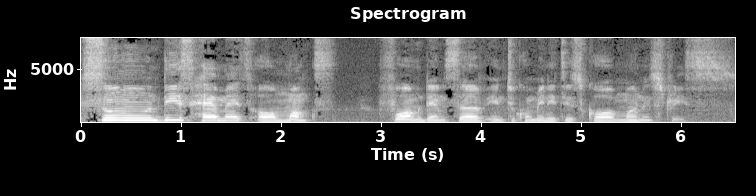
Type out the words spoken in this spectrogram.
Soon, these hermits or monks formed themselves into communities called monasteries.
